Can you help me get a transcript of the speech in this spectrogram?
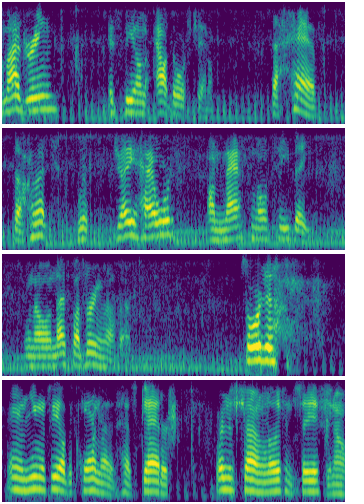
my dream is to be on the Outdoors channel, to have the hunt with Jay Howard on national TV. You know, and that's my dream right there. So we're just, and you can see all the corn that has scattered. We're just trying to look and see if, you know.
